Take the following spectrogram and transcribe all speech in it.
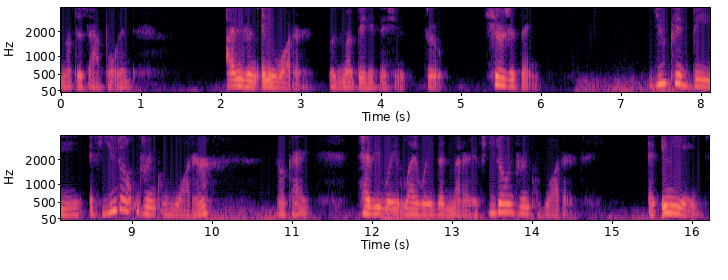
not just apple. And I didn't drink any water. Was my biggest issue. So here's the thing. You could be if you don't drink water, okay, heavyweight, lightweight, doesn't matter. If you don't drink water at any age,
